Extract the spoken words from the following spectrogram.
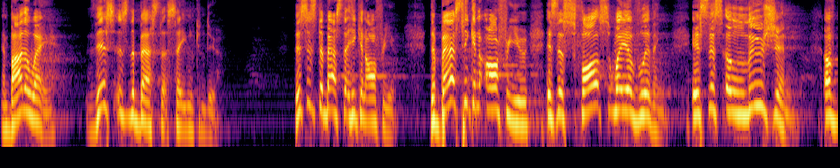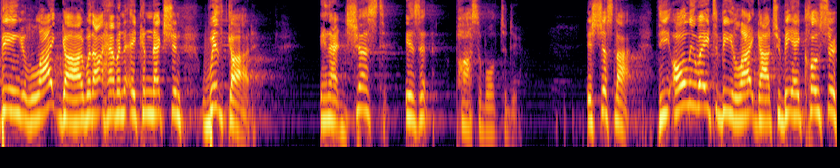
And by the way, this is the best that Satan can do. This is the best that he can offer you. The best he can offer you is this false way of living. It's this illusion of being like God without having a connection with God. And that just isn't possible to do. It's just not. The only way to be like God, to be a closer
